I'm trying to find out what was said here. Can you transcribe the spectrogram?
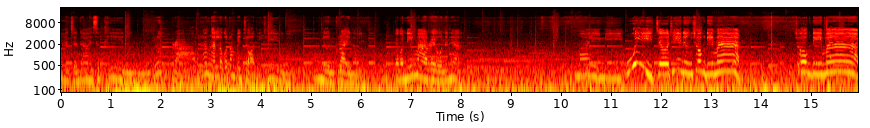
น่าจะได้สักที่หนึ่งหรือเปล่า ถ้างั้นเราก็ต้องไปจอดอีกที่หนึ่งต้องเดินไกลหน่อย แต่วันนี้มาเร็วนะเนี่ย ไม่มี อุ้ย เจอที่หนึ่งโชคดีมาก โชคดีมาก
